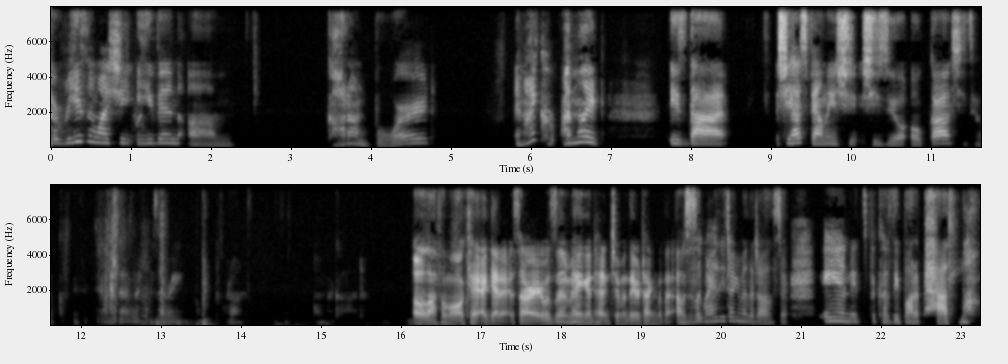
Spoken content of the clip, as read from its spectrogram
the reason why she even um got on board, am I? I'm like, is that she has family in Sh- Shizuoka. Shizuoka. Is that right? Is that right? Hold on. Oh my god. Oh, laughable. Okay, I get it. Sorry, I wasn't paying attention when they were talking about that. I was just like, why are they talking about the dollar store? And it's because they bought a padlock.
